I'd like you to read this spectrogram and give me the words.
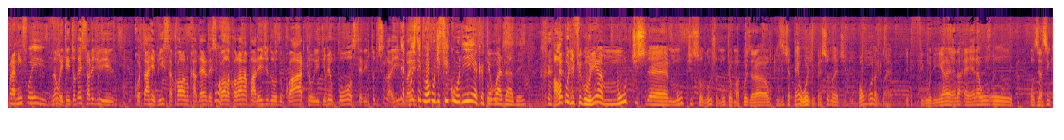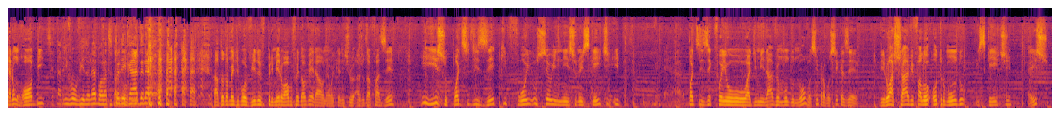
pra mim foi... Não, e tem toda a história de cortar a revista, cola no caderno da escola, colar na parede do, do quarto e ver o pôster e tudo isso daí. E depois vai- teve um álbum de figurinha que eu tenho guardado aí. Álbum de figurinha multi, é, multi-solution, multi alguma coisa, era algo que existe até hoje, impressionante. E bombou naquela época. Porque figurinha era, era um, um- vamos dizer assim, que era um hobby. Você tava envolvido, né, Bola? Tu Tá tô ligado, né? Tava totalmente envolvido. O primeiro álbum foi da Overall, né? O que a gente ajuda a fazer. E isso pode-se dizer que foi o seu início no skate e eh, pode-se dizer que foi o admirável mundo novo, assim, pra você? Quer dizer, virou a chave e falou outro mundo, skate, é isso?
